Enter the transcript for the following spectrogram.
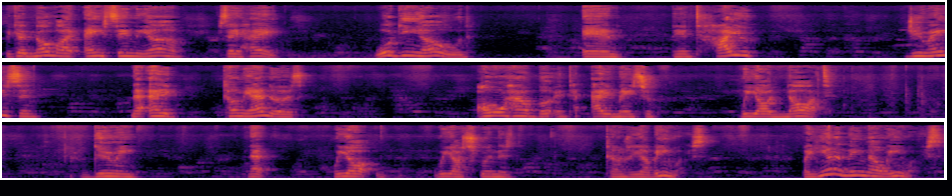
because nobody ain't standing up say, hey, we're getting old, and the entire Jim generation that added after us all don't have a button to add make we are not doing that we are we are screwing this country up anyways. But here's the thing though anyways.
